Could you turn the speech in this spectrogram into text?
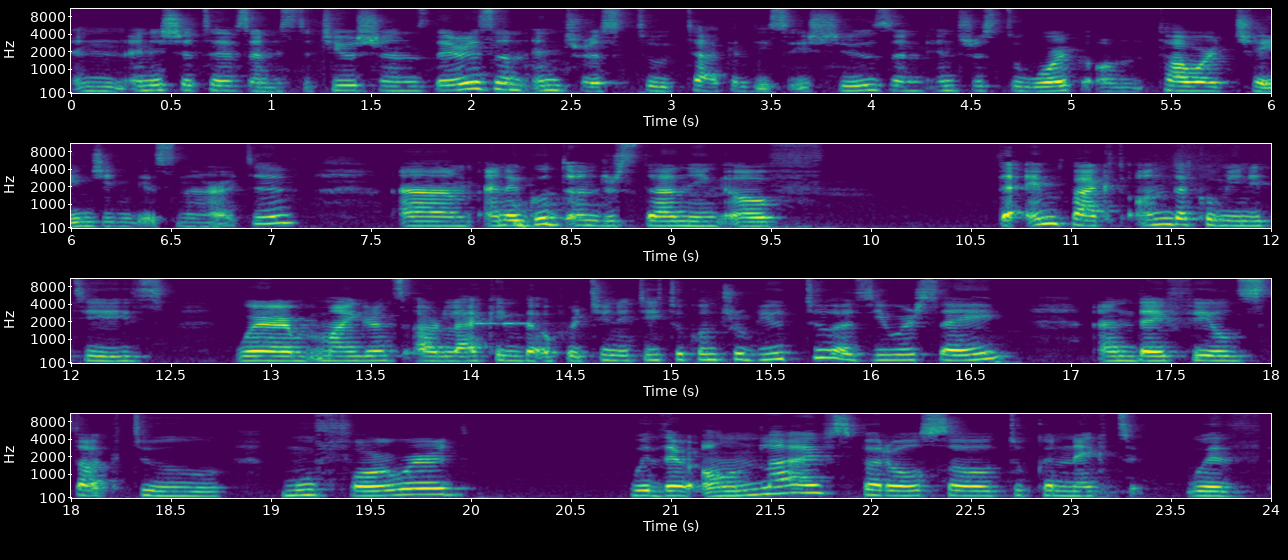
in initiatives and institutions, there is an interest to tackle these issues and interest to work on toward changing this narrative, um, and a good understanding of the impact on the communities where migrants are lacking the opportunity to contribute to, as you were saying, and they feel stuck to move forward with their own lives, but also to connect with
